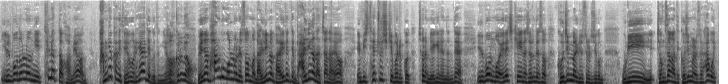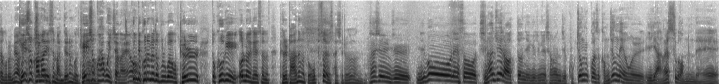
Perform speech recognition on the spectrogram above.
일본 언론이 틀렸다고 하면 강력하게 대응을 해야 되거든요. 아, 그럼요. 왜냐하면 한국 언론에서 뭐 날리면 바이든 때문에 난리가 났잖아요. MBC 퇴출시켜 버릴 것처럼 얘기를 했는데 일본 뭐 NHK나 저런 데서 거짓말 뉴스를 지금 우리 정상한테 거짓말 뉴스를 하고 있다 그러면 계속 가만히 있으면 안 되는 거죠. 계속 하고 있잖아요. 근데 그럼에도 불구하고 별 또 거기 언론에 대해서는 별 반응은 또 없어요, 사실은. 사실 이제 일본에서 지난주에 나왔던 얘기 중에 저는 이제 국정교과서 검증 내용을 얘기 안 할 수가 없는데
